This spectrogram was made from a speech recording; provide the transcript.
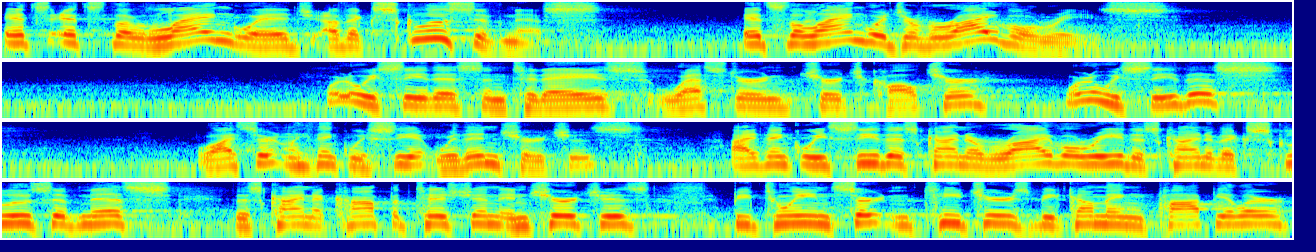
it's, it's the language of exclusiveness, it's the language of rivalries. Where do we see this in today's Western church culture? Where do we see this? Well, I certainly think we see it within churches. I think we see this kind of rivalry, this kind of exclusiveness, this kind of competition in churches between certain teachers becoming popular.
